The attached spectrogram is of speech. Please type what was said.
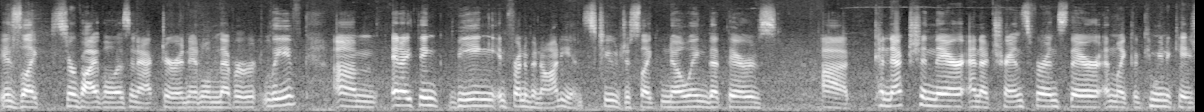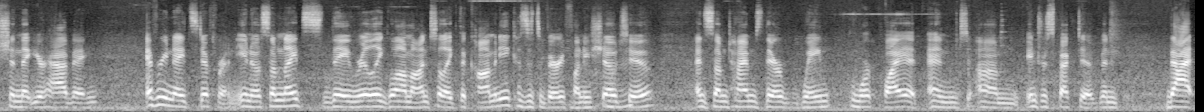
is like survival as an actor and it'll never leave. Um, and I think being in front of an audience too, just like knowing that there's a connection there and a transference there and like a communication that you're having every night's different. You know, some nights they really glom onto like the comedy because it's a very funny show too, and sometimes they're way more quiet and um, introspective, and that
